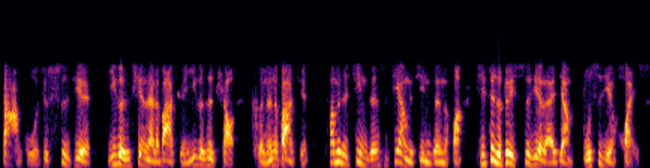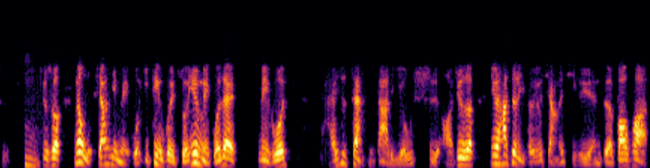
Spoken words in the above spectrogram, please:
大国就世界，一个是现在的霸权，一个是挑可能的霸权，他们的竞争是这样的竞争的话，其实这个对世界来讲不是件坏事。嗯，就是说，那我相信美国一定会做，因为美国在美国还是占很大的优势啊。就是说，因为他这里头有讲了几个原则，包括。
